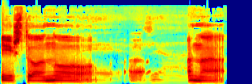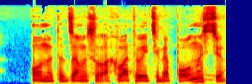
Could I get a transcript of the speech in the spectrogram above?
и что оно, она, он, этот замысел охватывает тебя полностью,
